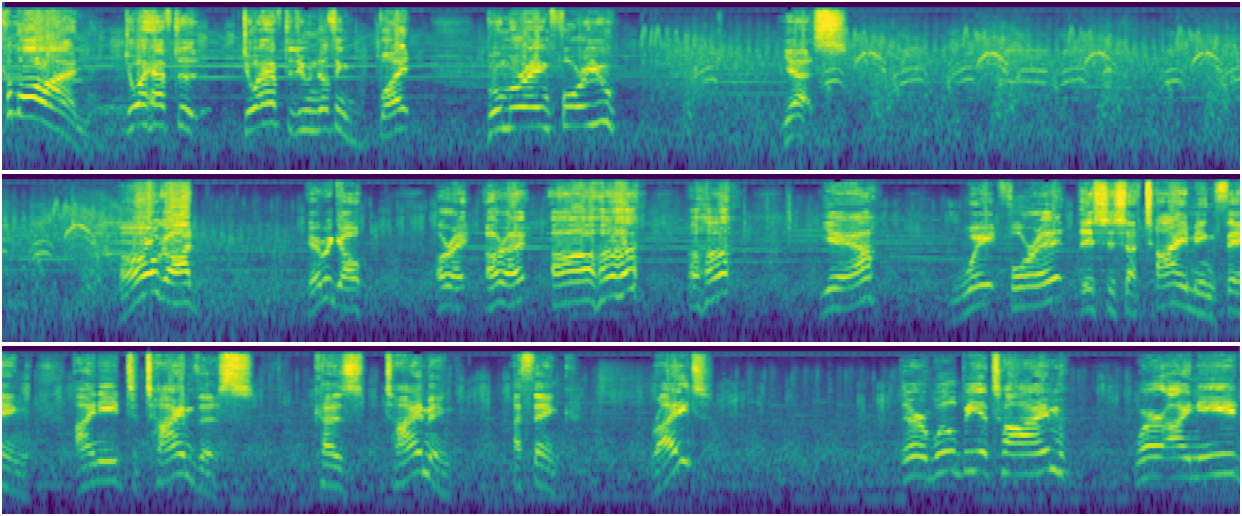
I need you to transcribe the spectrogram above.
Come on! Do I have to do I have to do nothing but boomerang for you? Yes. Oh god. Here we go. Alright, alright. Uh-huh. Uh-huh. Yeah. Wait for it. This is a timing thing. I need to time this. Cause timing, I think. Right? There will be a time where I need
